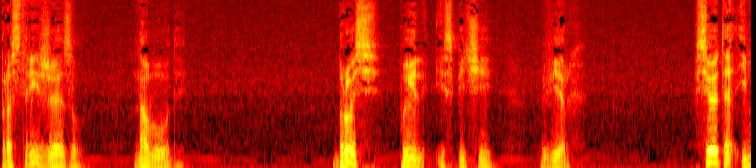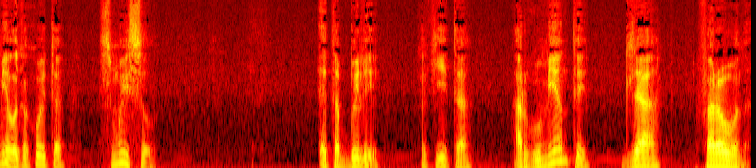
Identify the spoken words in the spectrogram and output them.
Простри жезл на воды. Брось пыль из печи вверх. Все это имело какой-то смысл. Это были какие-то аргументы для фараона,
